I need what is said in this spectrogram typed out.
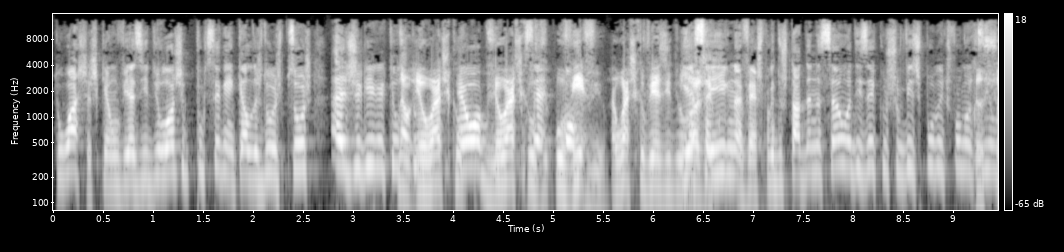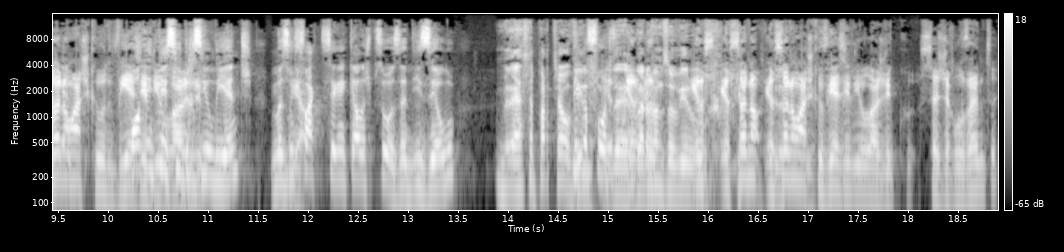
tu achas que é um viés ideológico por serem aquelas duas pessoas a gerir aquilo não, eu acho que é óbvio. Eu acho que o, é o viés, eu acho que o viés ideológico... E a sair na véspera do Estado da Nação a dizer que os serviços públicos foram resilientes. Eu só não acho que o viés Podem ideológico... ter sido resilientes, mas o facto de serem aquelas pessoas a dizê-lo essa parte já ouvimos. Agora vamos ouvir o... eu, eu, só não, eu só não acho que o viés ideológico seja relevante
